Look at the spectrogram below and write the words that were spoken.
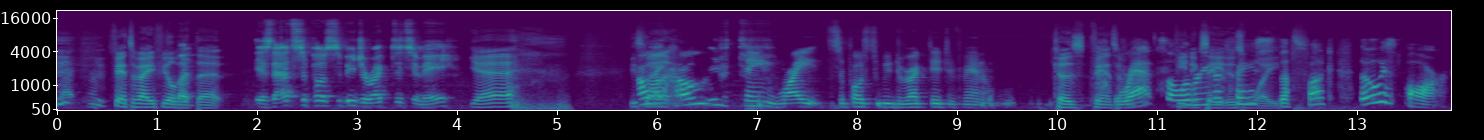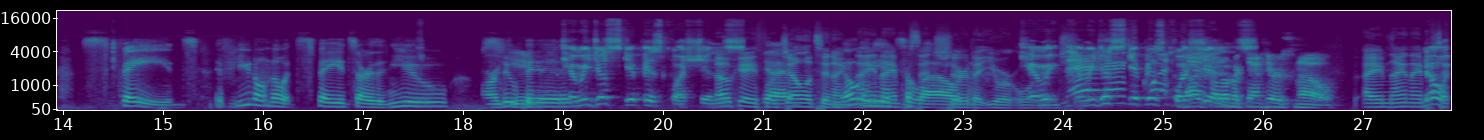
to that. Phantom, how you feel about that? Is that supposed to be directed to me? Yeah. He's How, calling how is saying white supposed to be directed to Phantom? because Phantom rats all Phoenix over your 8 is face. white. The fuck? Those are spades. If you don't know what spades are, then you Are stupid. Can we just skip his questions? Okay, for Yeah, gelatin, I'm no 99% allowed. sure that you are Can we orange. can we just skip his No, I questions? can't hear snow. I am 99% No, sure.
